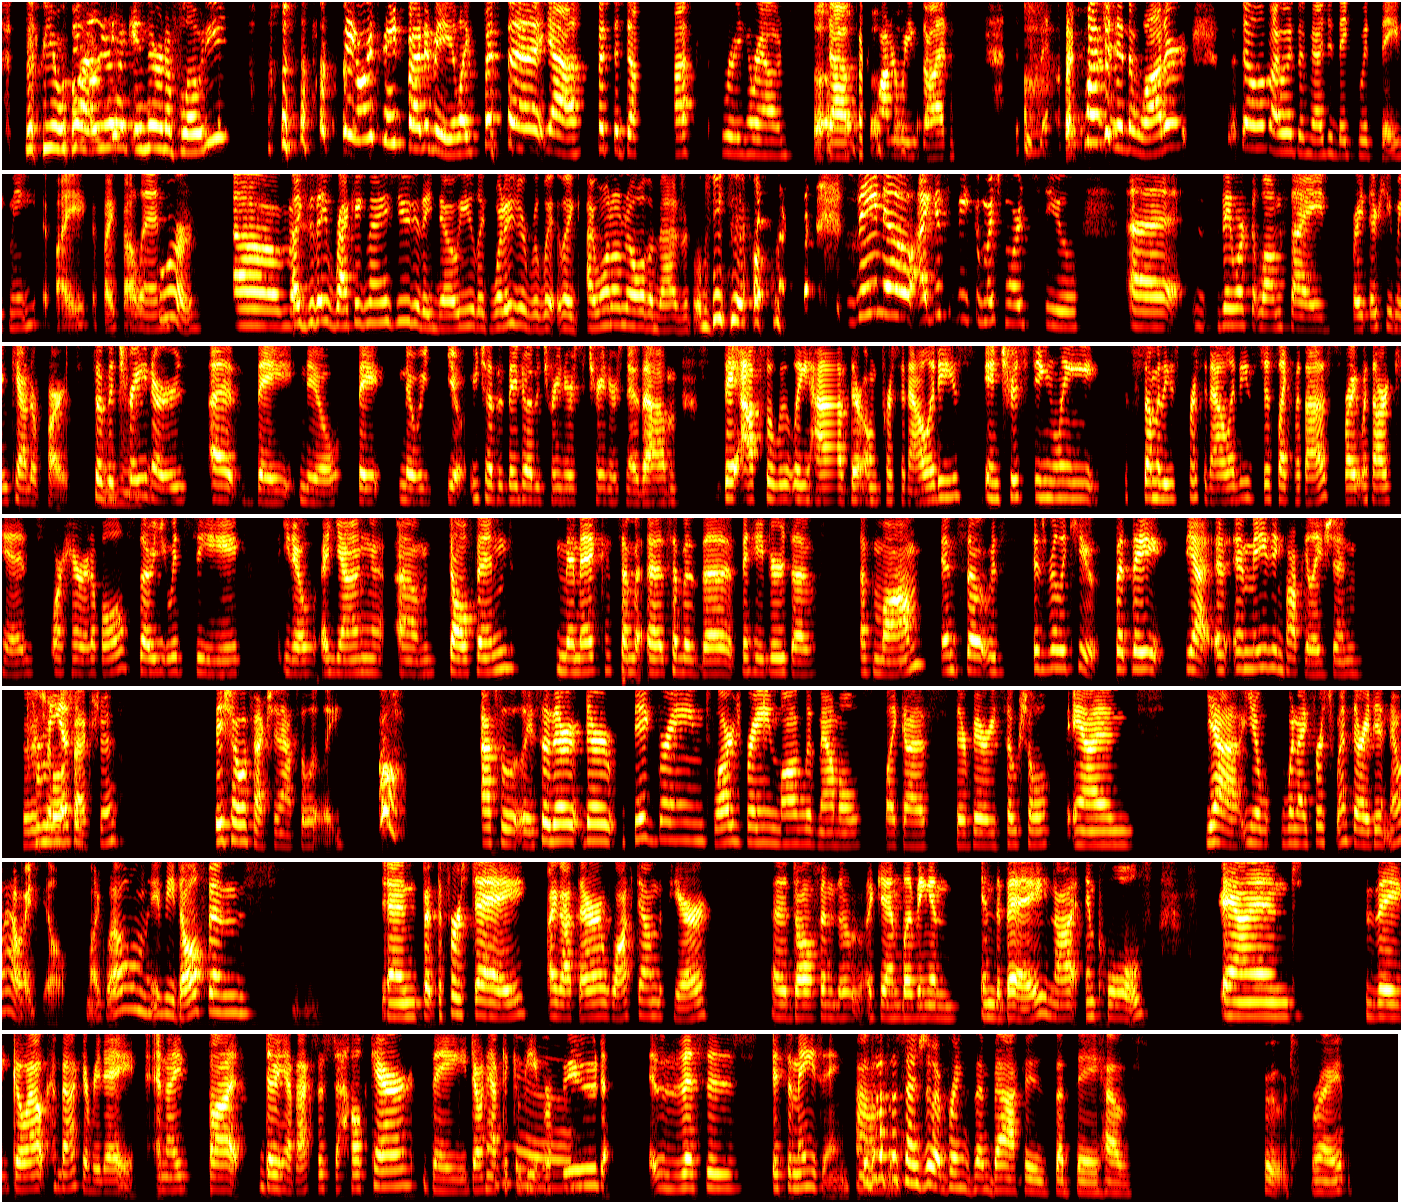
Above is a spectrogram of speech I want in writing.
So you were you're like in there in a floaty? they always made fun of me. Like put the yeah, put the duck ring around stuff, put water wings on. So I wasn't in the water with them. I always imagined they would save me if I if I fell in. Of course. Um, like, do they recognize you? Do they know you? Like, what is your like? I want to know all the magical details. they know. I get to speak much more to. Uh, they work alongside right? They're human counterparts. So mm-hmm. the trainers, uh, they knew they know you know, each other. They know the trainers. The trainers know them. They absolutely have their own personalities. Interestingly, some of these personalities, just like with us, right, with our kids, are heritable. So you would see, you know, a young um, dolphin mimic some uh, some of the behaviors of of mom, and so it was is really cute. But they, yeah, an, an amazing population. For me, affection. They show affection, absolutely. Oh, absolutely. So they're they're big brained, large brain, long lived mammals like us. They're very social. And yeah, you know, when I first went there, I didn't know how I'd feel. I'm like, well, maybe dolphins. And but the first day I got there, I walked down the pier. Uh, dolphins are again living in in the bay, not in pools. And they go out, come back every day. And I thought they have access to healthcare. They don't have to compete yeah. for food. This is it's amazing. So um, that's essentially what brings them back is that they have food, right?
